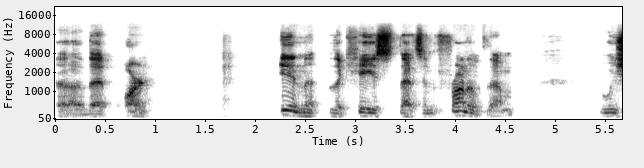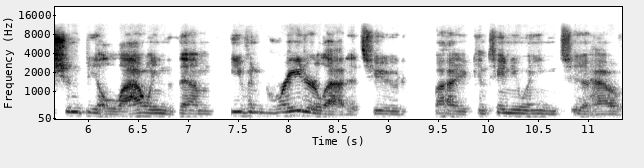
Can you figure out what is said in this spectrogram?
uh, that aren't in the case that's in front of them. We shouldn't be allowing them even greater latitude by continuing to have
